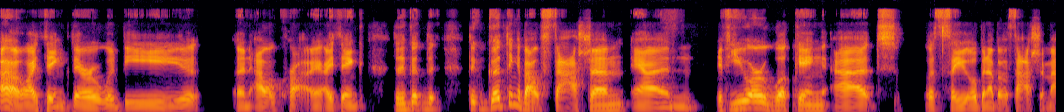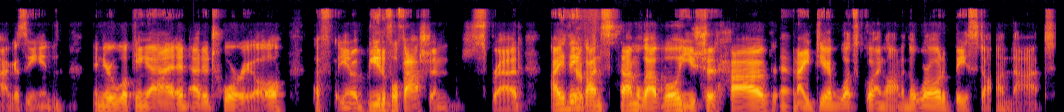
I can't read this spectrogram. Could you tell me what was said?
Oh, I think there would be an outcry. I think the good the, the good thing about fashion, and if you are looking at let's say you open up a fashion magazine and you're looking at an editorial a, you know beautiful fashion spread i think yep. on some level you should have an idea of what's going on in the world based on that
